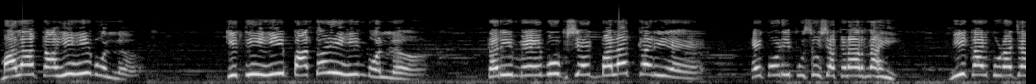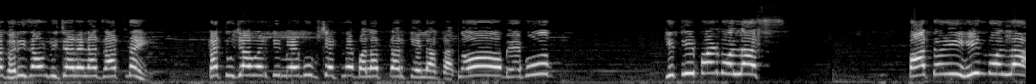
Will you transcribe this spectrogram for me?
मला काहीही बोललं कितीही पातळीहीन बोललं तरी मेहबूब शेख बलात्कारी आहे हे कोणी पुसू शकणार नाही. मी काय कुणाच्या घरी जाऊन विचारायला जात नाही. का तुझ्यावरती मेहबूब शेखने बलात्कार केला का? नो मेहबूब! किती पण बोललास. पातळीहीन बोलला.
